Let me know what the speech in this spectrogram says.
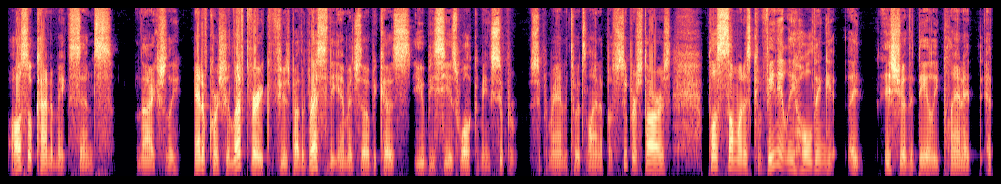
also kind of makes sense. No, actually, and of course, you're left very confused by the rest of the image, though, because UBC is welcoming Super Superman into its lineup of superstars. Plus, someone is conveniently holding a issue of the Daily Planet at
